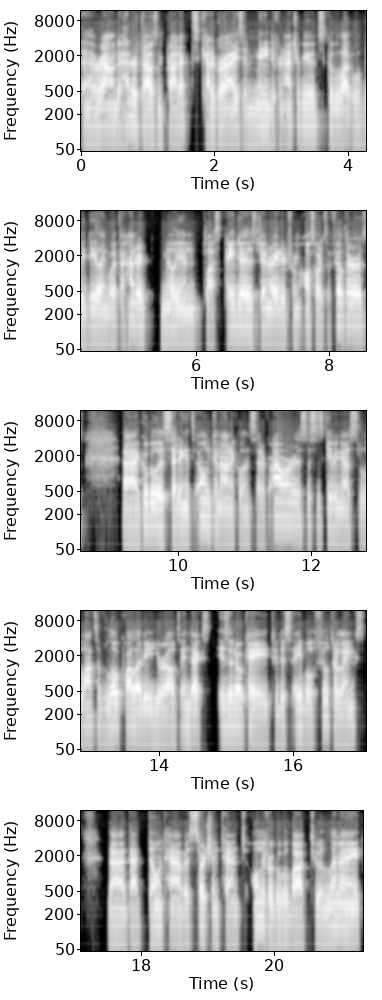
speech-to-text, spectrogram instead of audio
around 100,000 products categorized in many different attributes, Googlebot will be dealing with 100 million plus pages generated from all sorts of filters. Uh, Google is setting its own canonical instead of ours. This is giving us lots of low-quality URLs indexed. Is it OK to disable filter links that, that don't have a search intent only for Googlebot to eliminate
